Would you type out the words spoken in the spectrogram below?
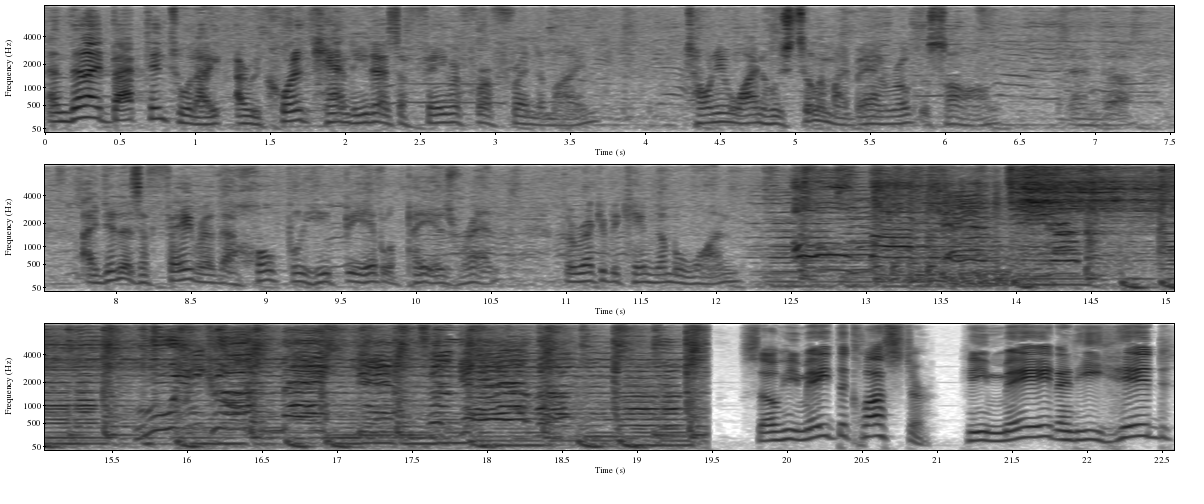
And then I backed into it. I, I recorded Candida as a favor for a friend of mine. Tony Wine, who's still in my band, wrote the song. And uh, I did it as a favor that hopefully he'd be able to pay his rent. The record became number one. Oh, my Candida, we could make it together. So he made the cluster. He made and he hid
